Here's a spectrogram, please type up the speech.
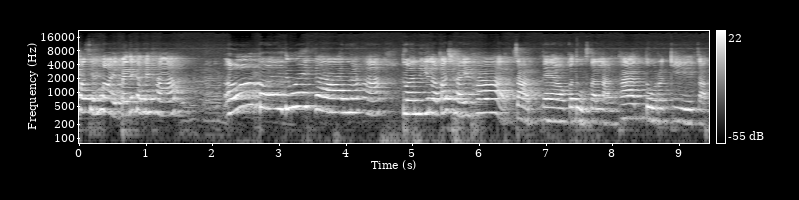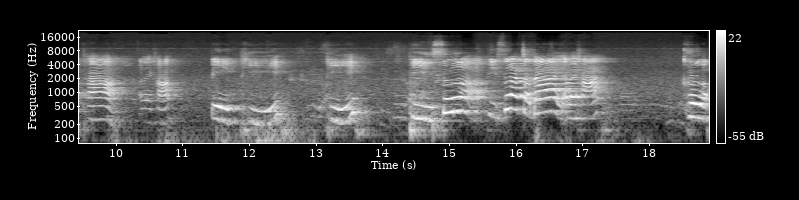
ขอเสียงหน่อยไปด้วยกันไหมคะเออไปด้วยกันนะคะ ตัวนี้เราก็ใช้ท่าจัดแนวกระดูกสันหลังท่าตุรกีกับท่าอะไรคะปีกผี ผี ผีเสื้อ ผีเสื้อจะได้อะไรคะเกือบ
